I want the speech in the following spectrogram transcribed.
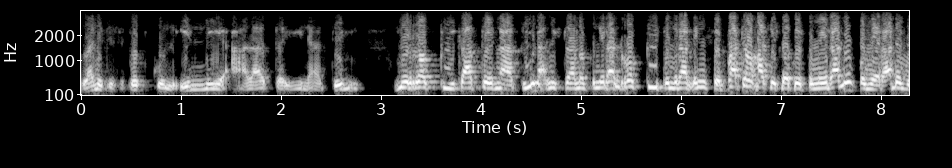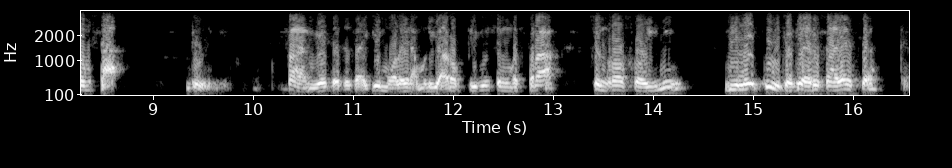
Lan disebut kul ini ala bayinatim mirrobi kabeh nabi nak ngislano pengiran robi pengiran ing padahal hakikate pengiran itu pengiran wong sak dunia. Paham ya, saya mulai nak muni ya Rabbi ku sing mesra, sing rasa ini milikku, jadi harus saya jaga.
